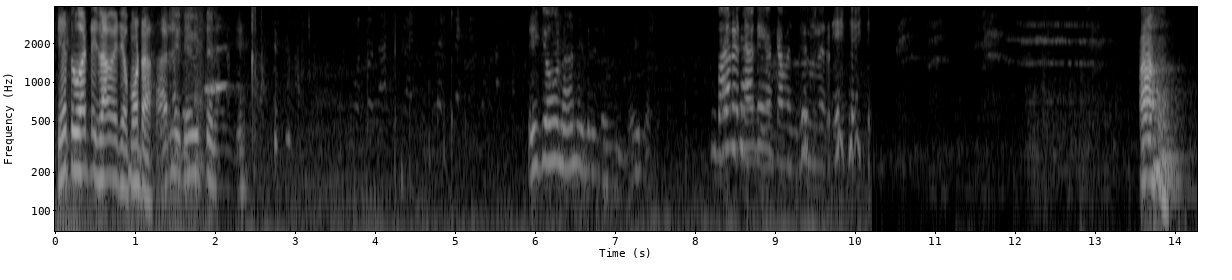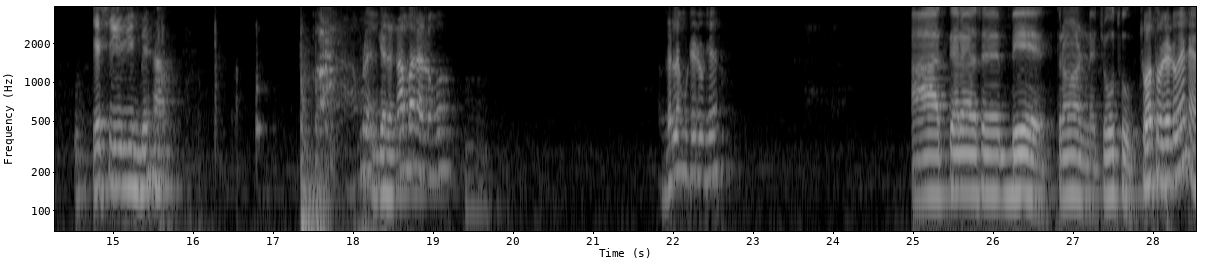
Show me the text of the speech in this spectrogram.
ટેટુ આર્ટિસ્ટ આવે છે મોટા. હાર્લી ડેવિડસન એ કે હું નાની લઈ મારે નાની કાકામાં જરૂર નથી હા હું. એસી એરિયન બેઠા હમણાં ગયા કા બારા લોકો? કેટલા મોટેલું છે? આ અત્યારે છે બે ત્રણ ને ચોથું. ચોથું રેડું હે ને?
